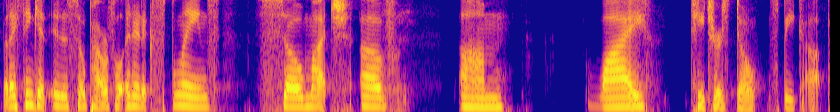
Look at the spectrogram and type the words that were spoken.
but I think it, it is so powerful and it explains so much of um, why teachers don't speak up.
